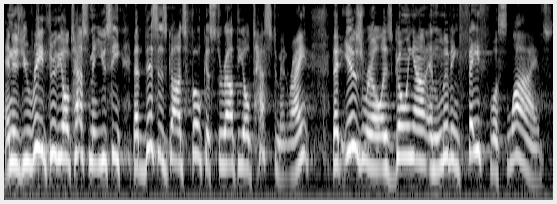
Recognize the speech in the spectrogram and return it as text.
And as you read through the Old Testament, you see that this is God's focus throughout the Old Testament, right? That Israel is going out and living faithless lives.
